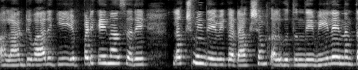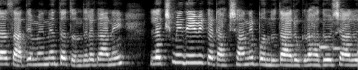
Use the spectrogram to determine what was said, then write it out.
అలాంటి వారికి ఎప్పటికైనా సరే లక్ష్మీదేవి కటాక్షం కలుగుతుంది. వీలైనంత సాధ్యమైనంత తొందరగానే లక్ష్మీదేవి కటాక్షాన్ని పొందుతారు. గ్రహ దోషాలు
